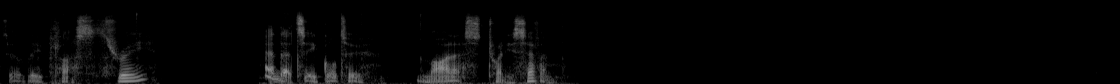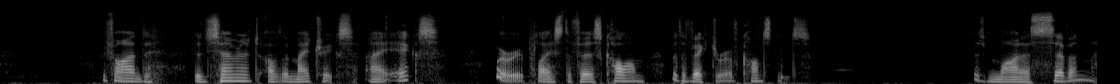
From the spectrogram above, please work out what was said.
so it'll be plus 3 and that's equal to minus 27 we find the determinant of the matrix AX, where we replace the first column with a vector of constants. There's minus 7,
